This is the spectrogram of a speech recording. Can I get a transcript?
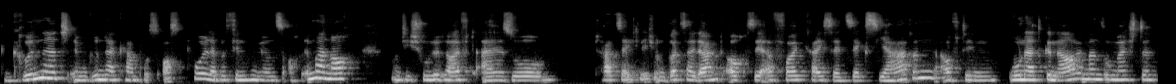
gegründet im Gründercampus Ostpol. Da befinden wir uns auch immer noch und die Schule läuft also tatsächlich und Gott sei Dank auch sehr erfolgreich seit sechs Jahren, auf den Monat genau, wenn man so möchte.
